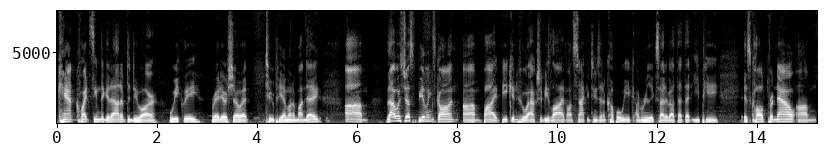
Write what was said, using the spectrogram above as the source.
can't quite seem to get out of to do our weekly radio show at 2 p.m. on a Monday. Um, that was just Feelings Gone um, by Beacon, who will actually be live on Snacky Tunes in a couple weeks. I'm really excited about that. That EP is called For Now. Um,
